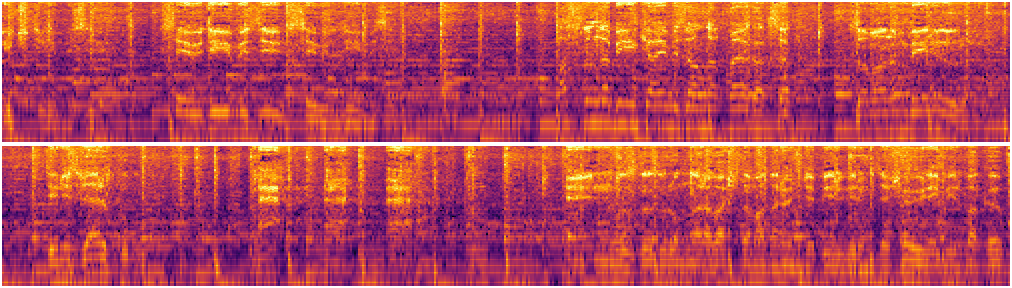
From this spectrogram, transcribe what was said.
içtiğimizi, sevdiğimizi, sevildiğimizi. Aslında bir hikayemizi anlatmaya kalksak zamanın beyni durur. Denizler kumu. Başlamadan önce birbirimize şöyle bir bakıp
